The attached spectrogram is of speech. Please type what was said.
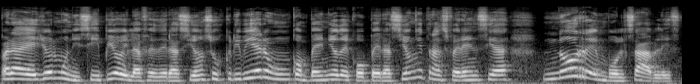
Para ello, el municipio y la federación suscribieron un convenio de cooperación y transferencia no reembolsables,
